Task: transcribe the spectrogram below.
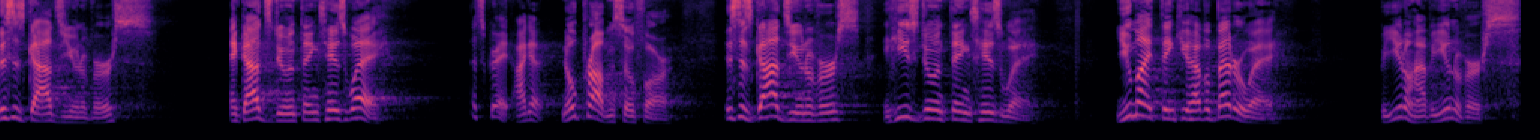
This is God's universe, and God's doing things his way. That's great. I got no problem so far. This is God's universe, and he's doing things his way. You might think you have a better way, but you don't have a universe.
